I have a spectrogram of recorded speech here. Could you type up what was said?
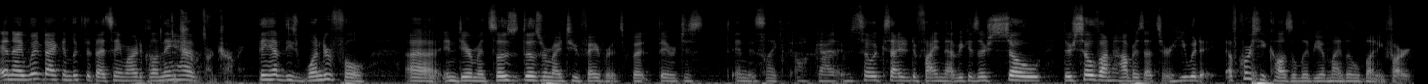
uh, and I went back and looked at that same article, and they have aren't charming. they have these wonderful uh, endearments. Those those were my two favorites, but they were just and it's like oh god, I was so excited to find that because they're so they're so von Habersetzer. He would of course he calls Olivia my little bunny fart.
